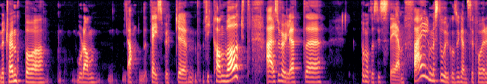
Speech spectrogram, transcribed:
med Trump, og hvordan ja, Facebook eh, fikk han valgt, er selvfølgelig et eh, på en måte systemfeil med store konsekvenser for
